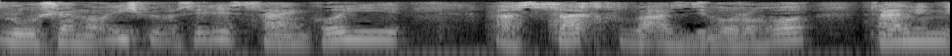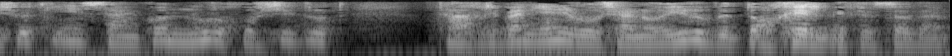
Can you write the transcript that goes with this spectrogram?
روشناییش به وسیله سنگهایی از سقف و از دیوارها تعمین می‌شد که این سنگ ها نور خورشید رو تقریبا یعنی روشنایی رو به داخل میفرستادن.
